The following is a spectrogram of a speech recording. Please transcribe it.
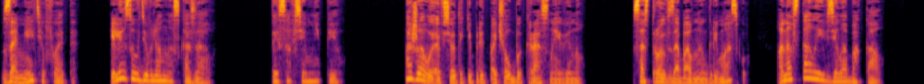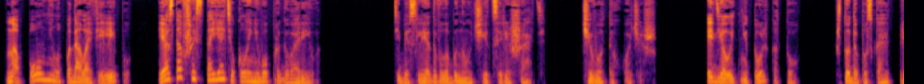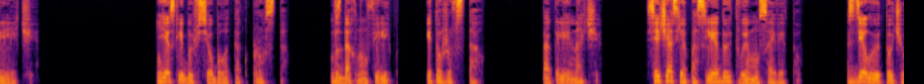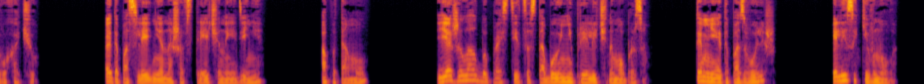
Заметив это, Элиза удивленно сказала, «Ты совсем не пил». «Пожалуй, я все-таки предпочел бы красное вино». Состроив забавную гримаску, она встала и взяла бокал, наполнила, подала Филиппу и, оставшись стоять около него, проговорила. «Тебе следовало бы научиться решать, чего ты хочешь, и делать не только то, что допускают приличия. Если бы все было так просто, вздохнул Филипп и тоже встал. Так или иначе, сейчас я последую твоему совету. Сделаю то, чего хочу. Это последняя наша встреча наедине, а потому я желал бы проститься с тобою неприличным образом. Ты мне это позволишь?» Элиза кивнула.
